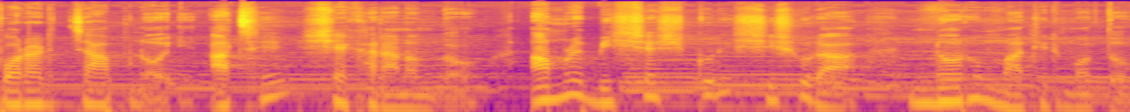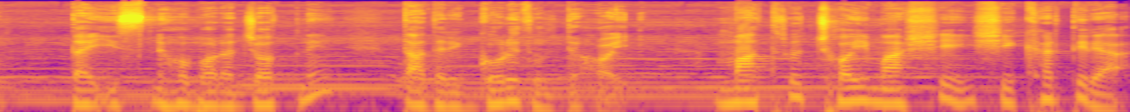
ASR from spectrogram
পড়ার চাপ নয়, আছে শেখার আনন্দ। আমরা বিশ্বাস করি শিশুরা নরম মাটির মতো, তাই স্নেহ ভরা যত্নে তাদের গড়ে তুলতে হয়। মাত্র ছয় মাসেই শিক্ষার্থীরা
